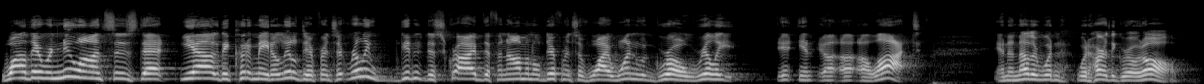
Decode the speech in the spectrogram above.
while there were nuances that, yeah, they could have made a little difference, it really didn't describe the phenomenal difference of why one would grow really in, in a, a, lot and another wouldn't, would hardly grow at all.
